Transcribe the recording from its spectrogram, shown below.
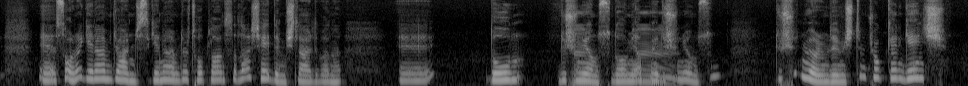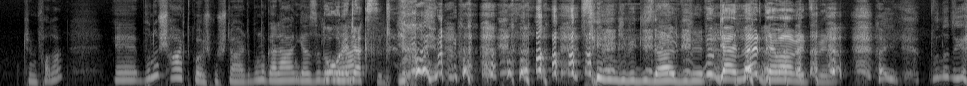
Ee, sonra genel müdür yardımcısı, genel müdür toplantılar şey demişlerdi bana. Ee, doğum düşünüyor Hmm. musun? Doğum yapmayı Hmm. düşünüyor musun? Düşünmüyorum demiştim. Çok yani genç tüm falan. Ee, bunu şart koşmuşlardı. Bunu galan yazılı olarak Doğuracaksın. senin gibi güzel biri. Bu genler devam etmeli. Hayır, bunu diyor.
